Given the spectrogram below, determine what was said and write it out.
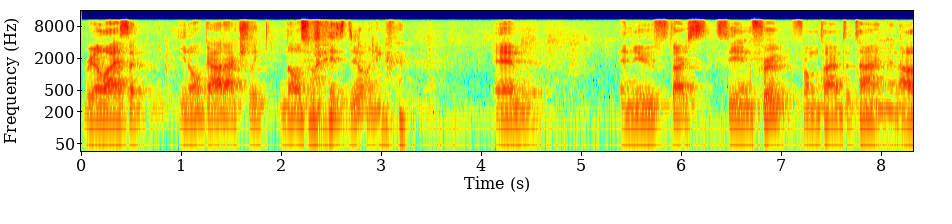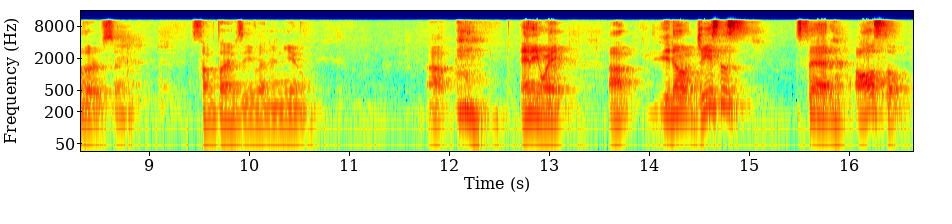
realize that you know God actually knows what He's doing, and and you start seeing fruit from time to time and others and sometimes even in you. Uh, anyway, um, you know, Jesus said also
